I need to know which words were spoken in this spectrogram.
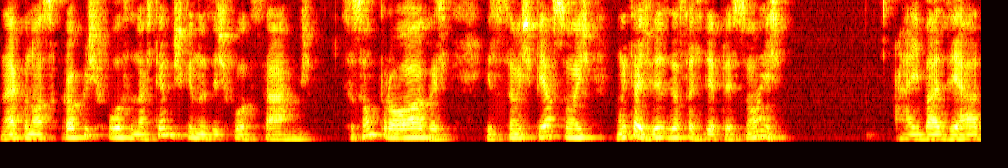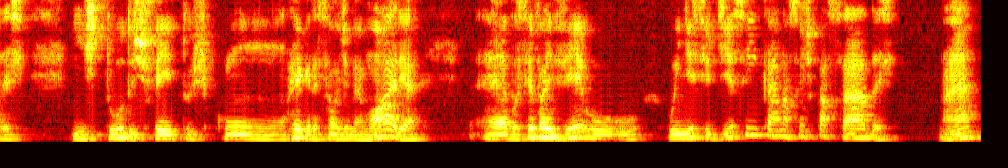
né? com o nosso próprio esforço. Nós temos que nos esforçarmos. Isso são provas, isso são expiações. Muitas vezes essas depressões, aí baseadas em estudos feitos com regressão de memória, é, você vai ver o, o início disso em encarnações passadas né,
